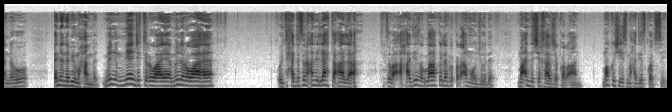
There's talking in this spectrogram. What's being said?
أنه أن النبي محمد من منين جت الرواية؟ من رواها؟ ويتحدثون عن الله تعالى. طبعا أحاديث الله كلها في القرآن موجودة. ما عنده شيء خارج القرآن. ماكو شيء اسمه حديث قدسي.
